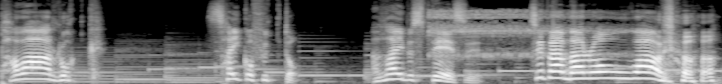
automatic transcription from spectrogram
パワーロック。サイコフット。アライブスペース。スーパーマローワールド。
